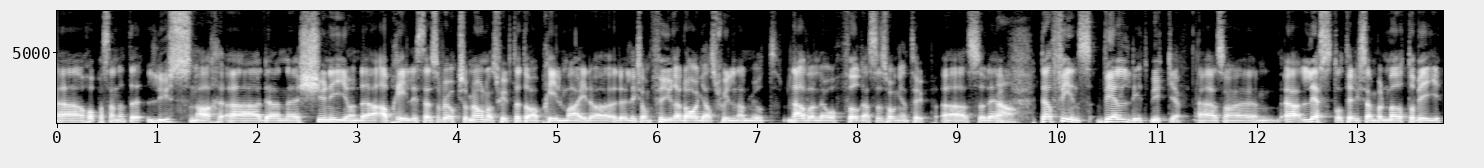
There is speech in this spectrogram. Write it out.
Uh, hoppas han inte lyssnar. Uh, den 29 april istället så var också månadsskiftet då april-maj. Det är liksom fyra dagars skillnad mot när den låg förra säsongen typ. Uh, så det, ja. där finns väldigt mycket. Uh, så, Leicester till exempel möter vi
